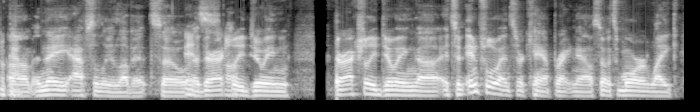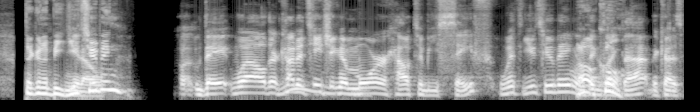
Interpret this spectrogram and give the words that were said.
okay um, and they absolutely love it. So uh, they're actually doing. They're actually doing. Uh, it's an influencer camp right now, so it's more like they're going to be you know, YouTubing. uh, they well they're kind of teaching them more how to be safe with youtubing and Oh, things cool. like that because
